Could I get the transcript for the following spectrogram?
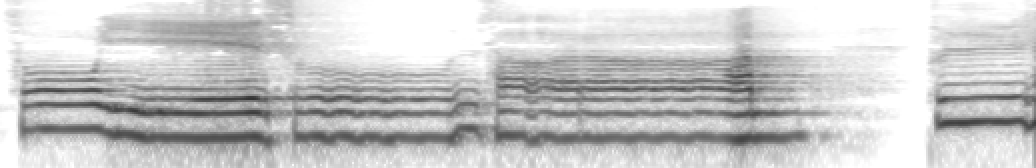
소위 순사람. 불현영님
